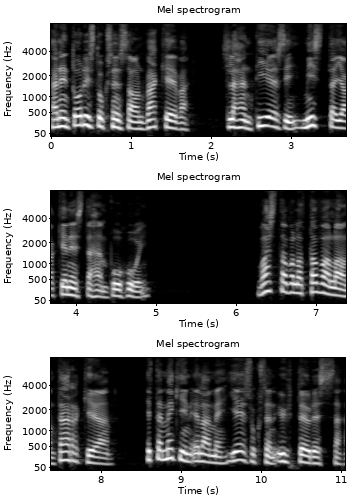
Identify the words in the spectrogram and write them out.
Hänen todistuksensa on väkevä, sillä hän tiesi, mistä ja kenestä hän puhui. Vastaavalla tavalla on tärkeää, että mekin elämme Jeesuksen yhteydessä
